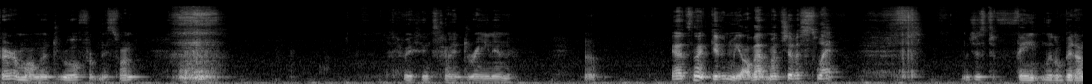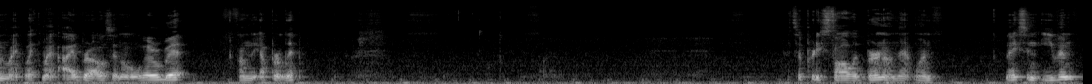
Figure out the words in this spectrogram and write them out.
Amount of drool from this one. Everything's kind of draining. Oh. Yeah, it's not giving me all that much of a sweat. Just a faint little bit on my like my eyebrows and a little bit on the upper lip. That's a pretty solid burn on that one. Nice and even.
